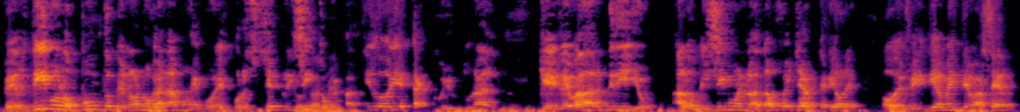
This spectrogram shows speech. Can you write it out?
perdimos los puntos que no nos ganamos en Por eso siempre insisto que el partido de hoy es tan coyuntural que le va a dar brillo a lo que hicimos en las dos fechas anteriores o definitivamente va a ser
